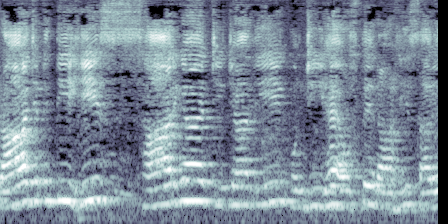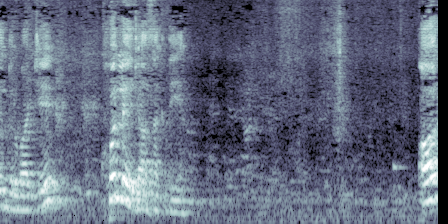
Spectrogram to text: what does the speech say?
ਰਾਜਨੀਤੀ ਹੀ ਸਾਰੀਆਂ ਚੀਜ਼ਾਂ ਦੀ ਕੁੰਜੀ ਹੈ, ਉਸ ਦੇ ਨਾਲ ਹੀ ਸਾਰੇ ਦਰਵਾਜ਼ੇ ਖੋਲੇ ਜਾ ਸਕਦੇ ਆ। ਔਰ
